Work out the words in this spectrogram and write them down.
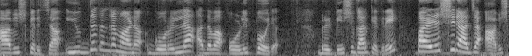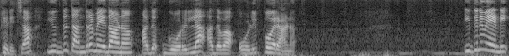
ആവിഷ്കരിച്ച യുദ്ധതന്ത്രമാണ് ഗൊറില്ല അഥവാ ഒളിപ്പോര്. ബ്രിട്ടീഷുകാർക്കെതിരെ പഴശ്ശിരാജ ആവിഷ്കരിച്ച യുദ്ധതന്ത്രം ഏതാണ് അത് ഗൊറില്ല അഥവാ ഒളിപ്പോരാണ്. ഇതിനുവേണ്ടി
